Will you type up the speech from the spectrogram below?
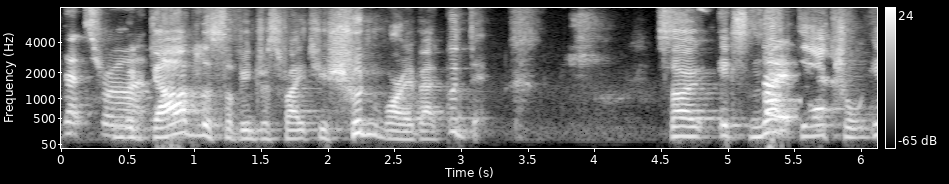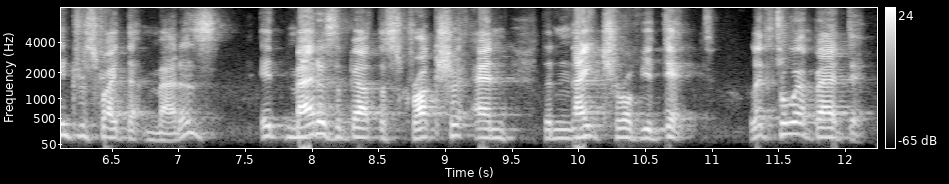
That's right. Regardless of interest rates, you shouldn't worry about good debt. So it's not so, the actual interest rate that matters. It matters about the structure and the nature of your debt. Let's talk about bad debt.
